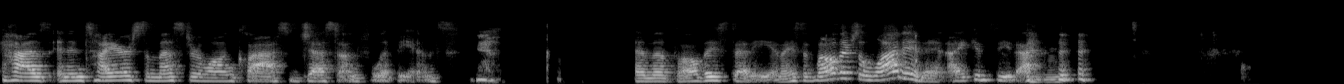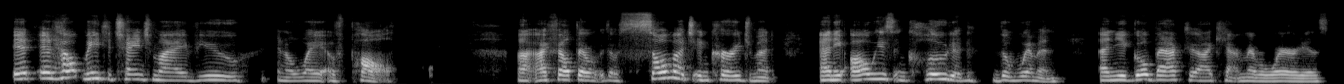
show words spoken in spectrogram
has an entire semester long class just on Philippians. Yeah. And that's all they study. And I said, Well, there's a lot in it. I can see that. it it helped me to change my view in a way of Paul. Uh, I felt there, there was so much encouragement, and he always included the women. And you go back to I can't remember where it is,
